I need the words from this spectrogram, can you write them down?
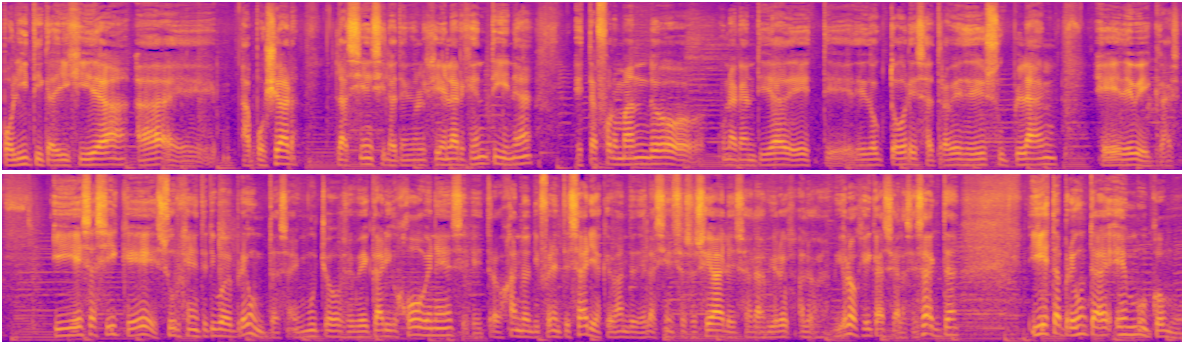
política dirigida a apoyar la ciencia y la tecnología en la Argentina, está formando una cantidad de, este, doctores a través de su plan eh, de becas. Y es así que surgen este tipo de preguntas. Hay muchos becarios jóvenes eh, trabajando en diferentes áreas que van desde las ciencias sociales a las, biológicas, a las exactas. Y esta pregunta es muy común.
